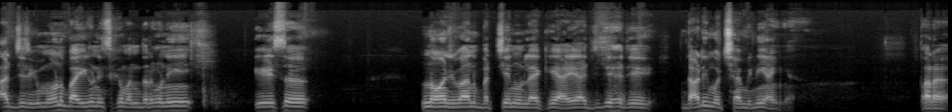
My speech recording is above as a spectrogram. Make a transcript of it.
ਅੱਜ ਜਗਮੋਹਨ ਬਾਈ ਹੁਣੀ, ਸੁਖਮੰਦਰ ਹੁਣੀ ਇਸ ਨੌਜਵਾਨ ਬੱਚੇ ਨੂੰ ਲੈ ਕੇ ਆਏ ਆ, ਜਿਹਦੇ ਹਜੇ ਦਾੜੀ ਮੁੱਛਾਂ ਵੀ ਨਹੀਂ ਆਈਆਂ। ਪਰ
